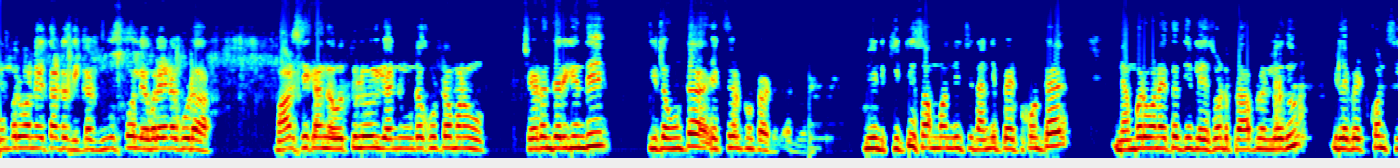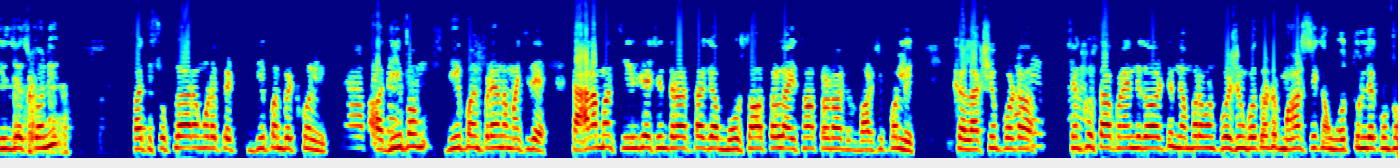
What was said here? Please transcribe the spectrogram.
నెంబర్ వన్ అయితే ఉంటుంది ఇక్కడ చూసుకోవాలి ఎవరైనా కూడా. మానసికంగా ఒత్తులు ఇవన్నీ ఉండకుండా మనం చేయడం జరిగింది. ఇట్లా ఉంటే ఎక్సలెంట్ ఉంటాడు దీని కిట్కి సంబంధించిన అన్ని పెట్టుకుంటే నెంబర్ వన్ అయితే దీంట్లో ఎటువంటి ప్రాబ్లం లేదు. ఇట్లా పెట్టుకొని సీల్ చేసుకొని ప్రతి శుక్రవారం కూడా పెట్టు దీపం పెట్టుకొని. ఆ దీపం దీపం ఎప్పుడైనా మంచిదే. చాలా మంది సీల్ చేసిన తర్వాత మూడు సంవత్సరాలు ఐదు సంవత్సరాలు మర్చిపోయి ఇక లక్ష్యం పూట శంకుస్థాపన అయింది కాబట్టి నెంబర్ వన్ పొజిషన్ పోతుంటే మానసిక ఒత్తులు లేకుండా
